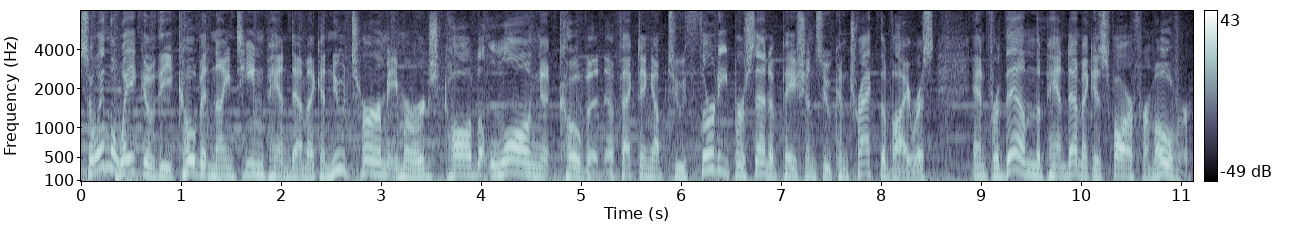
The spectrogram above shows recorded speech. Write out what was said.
So, in the wake of the COVID 19 pandemic, a new term emerged called long COVID, affecting up to 30% of patients who contract the virus. And for them, the pandemic is far from over.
